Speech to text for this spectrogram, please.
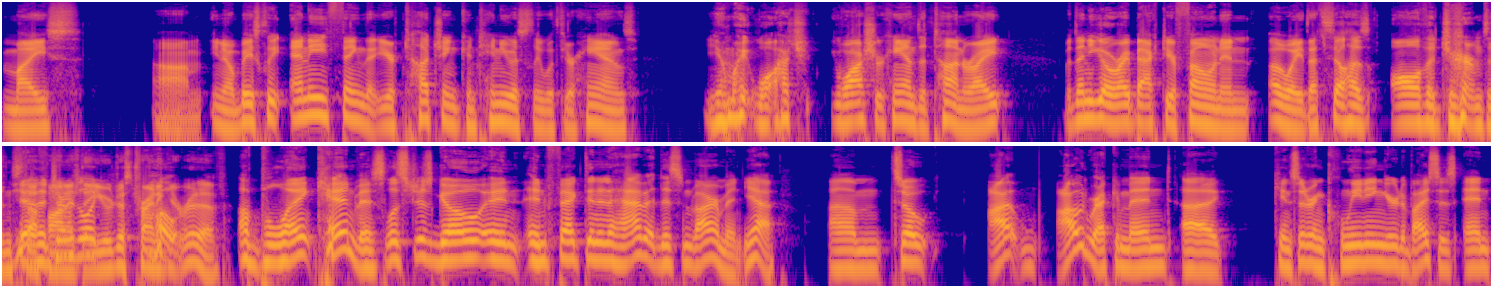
mice, um, you know, basically anything that you're touching continuously with your hands. You might wash wash your hands a ton, right? But then you go right back to your phone and oh wait, that still has all the germs and Yeah, stuff on it that like, you were just trying "Oh, to get rid of. a blank canvas. Let's just go and infect and inhabit this environment. Yeah. Um, so I I would recommend uh, considering cleaning your devices. And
